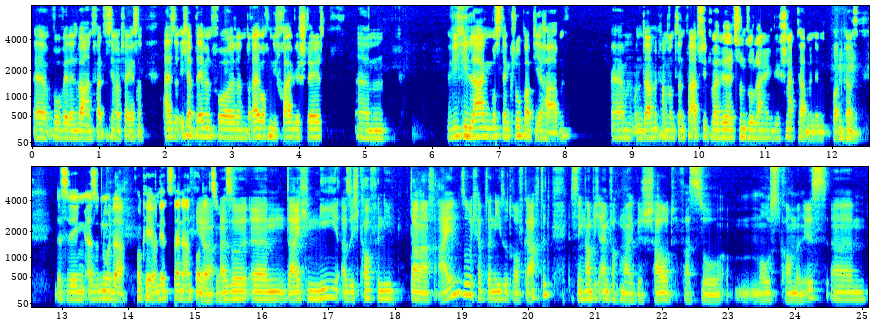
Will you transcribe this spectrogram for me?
Äh, wo wir denn waren, falls es jemand vergessen hat. Also ich habe Damon vor dann drei Wochen die Frage gestellt, ähm, wie viele Lagen muss denn Klopapier haben? Ähm, und damit haben wir uns dann verabschiedet, weil wir jetzt schon so lange geschnackt haben in dem Podcast. Mhm. Deswegen, also nur da. Okay, und jetzt deine Antwort ja, dazu. Also, ähm, da ich nie, also ich kaufe nie danach ein, so, ich habe da nie so drauf geachtet. Deswegen habe ich einfach mal geschaut, was so most common ist. Ähm,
